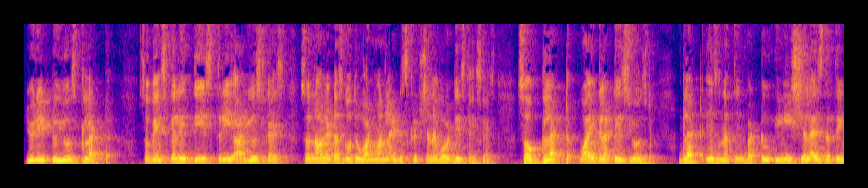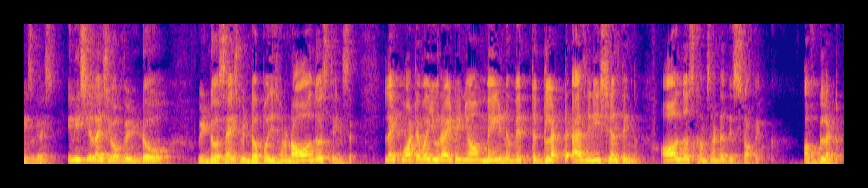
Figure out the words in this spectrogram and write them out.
you need to use glut. So basically these three are used guys. So now let us go to one one line description about these things guys. So glut, why glut is used? Glut is nothing but to initialize the things guys. Initialize your window, window size, window position and all those things. Like whatever you write in your main with glut as initial thing, all those comes under this topic of glut.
